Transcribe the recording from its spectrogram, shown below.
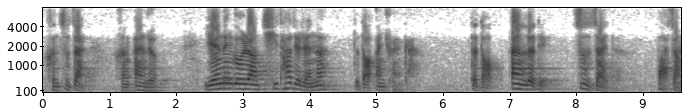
很自在、很安乐。也能够让其他的人呢得到安全感，得到安乐的、自在的保障，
